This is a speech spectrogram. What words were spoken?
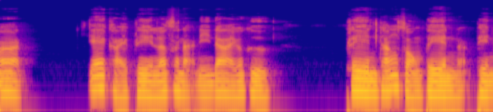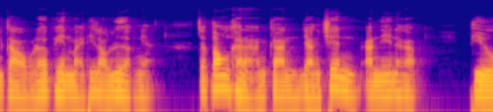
มารถแก้ไขเพลนลักษณะนี้ได้ก็คือเพลนทั้ง 2เพลนเพลนเก่าแล้วเพลนใหม่ที่เราเลือกเนี่ยจะต้องขนานกันอย่างเช่นอันนี้นะครับ ผิว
